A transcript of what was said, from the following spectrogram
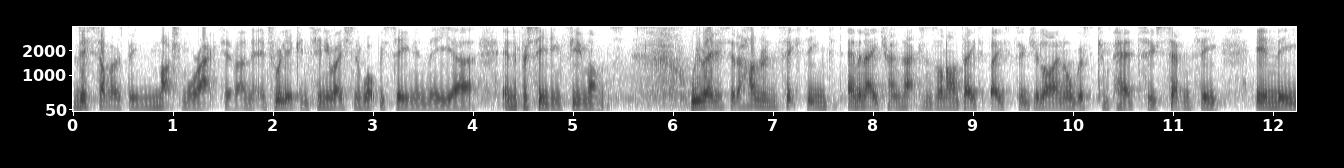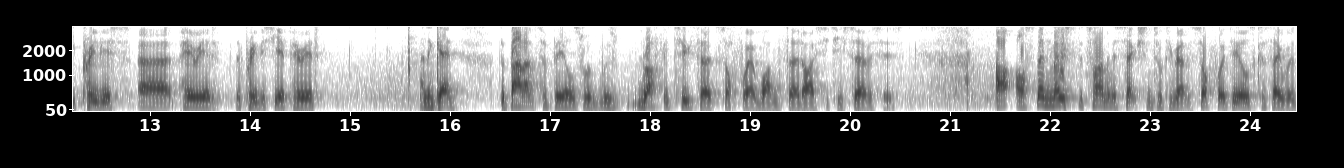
this summer has been much more active, and it's really a continuation of what we've seen in the uh, in the preceding few months. We registered 116 M&A transactions on our database through July and August, compared to 70 in the previous uh, period, the previous year period. And again, the balance of deals was, was roughly two thirds software, one third ICT services. I'll spend most of the time in this section talking about the software deals because they were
